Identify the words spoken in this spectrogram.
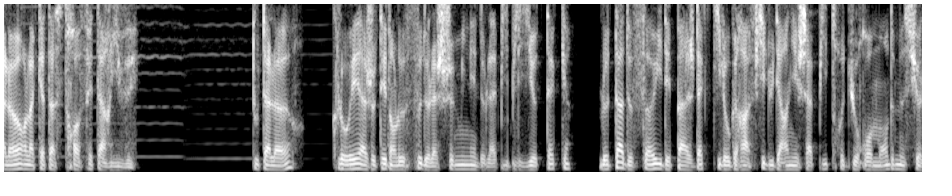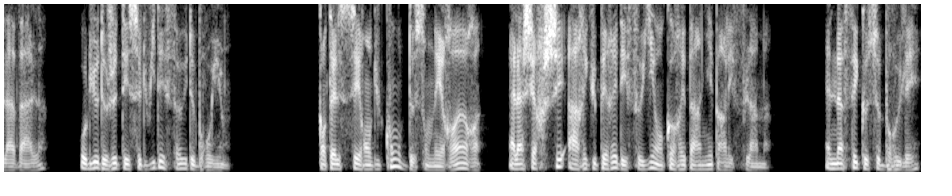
Alors la catastrophe est arrivée. Tout à l'heure, Chloé a jeté dans le feu de la cheminée de la bibliothèque le tas de feuilles des pages dactylographiées du dernier chapitre du roman de M. Laval, au lieu de jeter celui des feuilles de brouillon. Quand elle s'est rendue compte de son erreur, elle a cherché à récupérer des feuillets encore épargnés par les flammes. Elle n'a fait que se brûler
